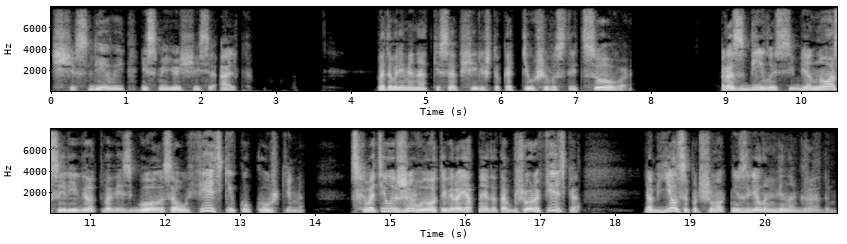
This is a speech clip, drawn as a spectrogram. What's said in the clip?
счастливый и смеющийся Альк. В это время Натки сообщили, что Катюша Вострецова разбила себе нос и ревет во весь голос, а у Федьки Кукушкина схватила живот, и, вероятно, этот обжора Федька — объелся под шумок незрелым виноградом.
